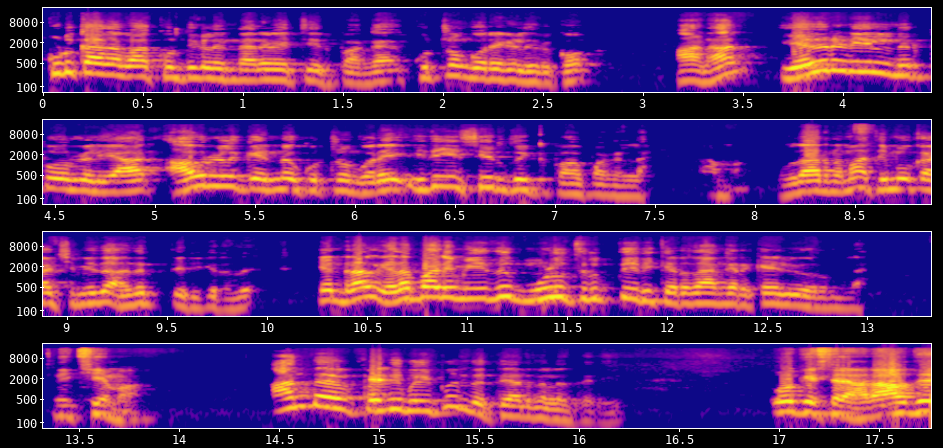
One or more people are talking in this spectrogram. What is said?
கொடுக்காத வாக்குறுதிகளை நிறைவேற்றி இருப்பாங்க குற்றம் குறைகள் இருக்கும். ஆனால் எதிரணியில் நிற்பவர்கள் யார்? அவர்களுக்கு என்ன குற்றம் குறை இதையும் சீர்தூக்கி பார்ப்பாங்கல்ல. ஆமா. உதாரணமா திமுக ஆட்சி மீது அதிருப்தி இருக்கிறது. என்றால் எடப்பாடி மீது முழு திருப்தி இருக்கிறதாங்கிற கேள்வி வரும்ல. நிச்சயமா. அந்த பிரதிபலிப்பு இந்த தேர்தலில் தெரியும். ஓகே சார் அதாவது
